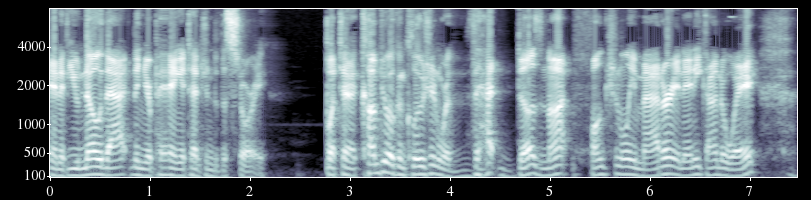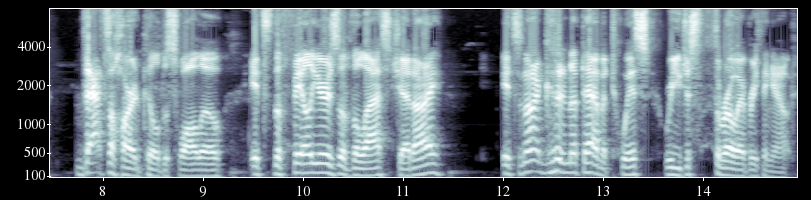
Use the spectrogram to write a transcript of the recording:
And if you know that, then you're paying attention to the story. But to come to a conclusion where that does not functionally matter in any kind of way, that's a hard pill to swallow. It's the failures of the Last Jedi. It's not good enough to have a twist where you just throw everything out.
